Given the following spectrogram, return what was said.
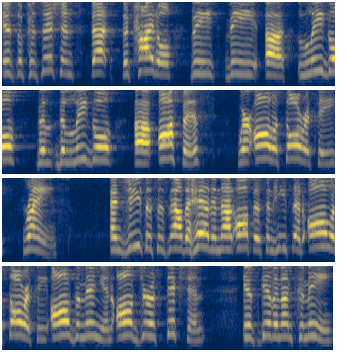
is the position that the title, the, the uh, legal, the, the legal uh, office where all authority reigns. And Jesus is now the head in that office, and he said, All authority, all dominion, all jurisdiction is given unto me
